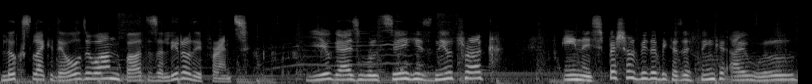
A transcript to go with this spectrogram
Looks like the older one, but it's a little different. You guys will see his new truck in a special video because I think I will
